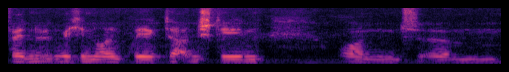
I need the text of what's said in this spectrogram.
wenn irgendwelche neuen Projekte anstehen und ähm,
